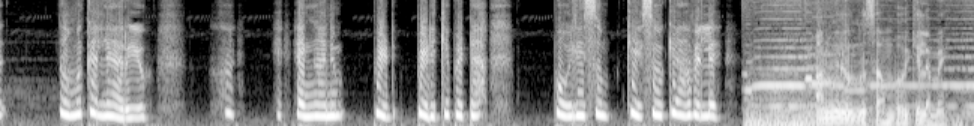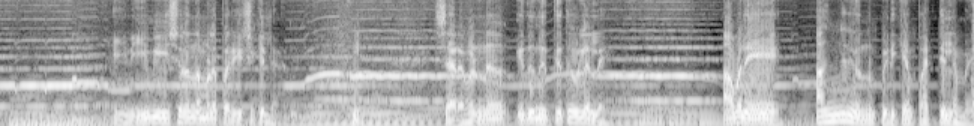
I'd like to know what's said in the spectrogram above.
നമുക്കല്ലേ അറിയൂ. എങ്ങാനും പിടിക്കപ്പെട്ട പോലീസും കേസും ഒക്കെ ആവില്ലേ? അങ്ങനെ ഒന്നും സംഭവിക്കില്ലമ്മേ. ഇനിയും ഈശ്വരൻ നമ്മളെ പരീക്ഷിക്കില്ല. ശരവണ് ഇത് നിത്യത്തൊഴിലല്ലേ? അവനെ അങ്ങനെയൊന്നും പിടിക്കാൻ പറ്റില്ലമ്മേ.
